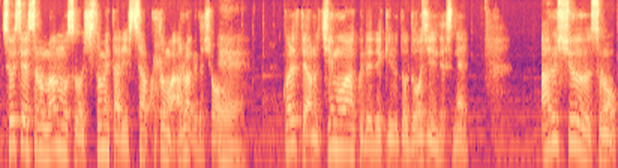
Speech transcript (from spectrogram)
そしてそのマンモスを仕留めたりしたこともあるわけでしょう。えこれってあのチームワークでできると同時にですね、ある種、その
